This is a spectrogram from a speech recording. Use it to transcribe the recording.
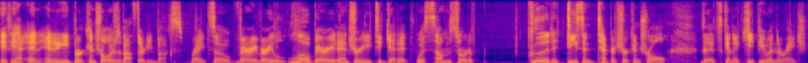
if you ha- and, and an Inkbird controller is about thirty bucks, right? So very very low barrier entry to get it with some sort of good decent temperature control that's going to keep you in the range.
